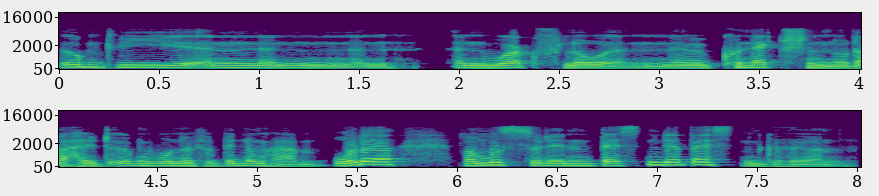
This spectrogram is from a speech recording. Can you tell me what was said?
irgendwie einen ein Workflow, eine Connection oder halt irgendwo eine Verbindung haben. Oder man muss zu den Besten der Besten gehören.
